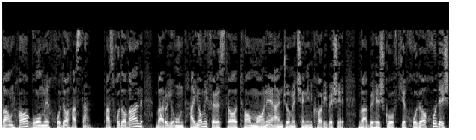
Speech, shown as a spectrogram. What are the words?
و اونها قوم خدا هستند. پس خداوند برای اون پیامی فرستاد تا مانع انجام چنین کاری بشه و بهش گفت که خدا خودش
